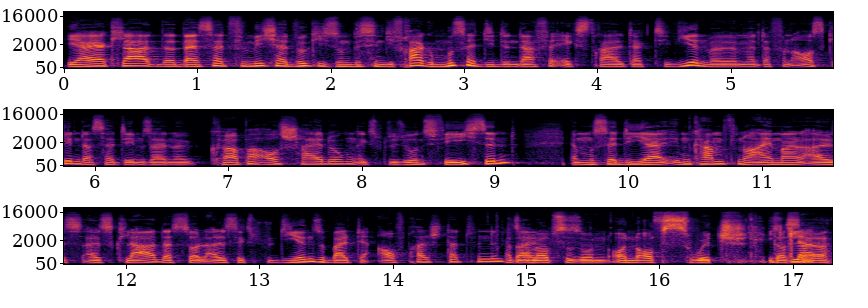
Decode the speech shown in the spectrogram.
ja, ja, klar. Da, da ist halt für mich halt wirklich so ein bisschen die Frage, muss er die denn dafür extra halt aktivieren? Weil wenn wir davon ausgehen, dass halt dem seine Körperausscheidungen explosionsfähig sind, dann muss er die ja im Kampf nur einmal als, als klar, das soll alles explodieren, sobald der Aufprall stattfindet. also glaubst du so ein On-Off-Switch, ich glaube,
